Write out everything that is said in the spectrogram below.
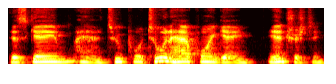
this game, man, two point two and a half point game. Interesting.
